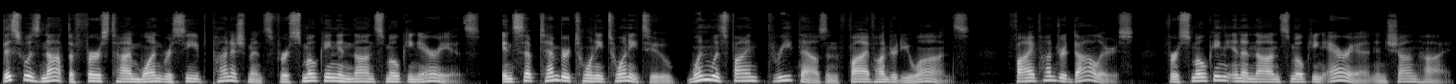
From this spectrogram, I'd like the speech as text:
This was not the first time Wang received punishments for smoking in non-smoking areas. In September 2022, Wang was fined 3,500 yuans, $500, for smoking in a non-smoking area in Shanghai.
